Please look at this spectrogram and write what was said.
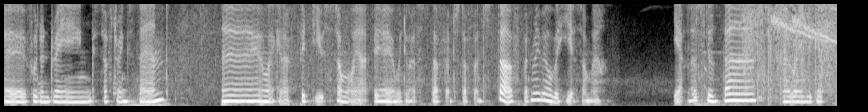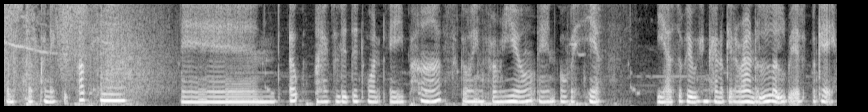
uh, food and drink, soft drink stand. Uh, where can I fit you somewhere? Uh, we do have stuff and stuff and stuff, but maybe over here somewhere. Yeah, let's do that. That way we get some stuff connected up here. And, oh, I actually did want a path going from you and over here. Yeah, so people can kind of get around a little bit. Okay.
